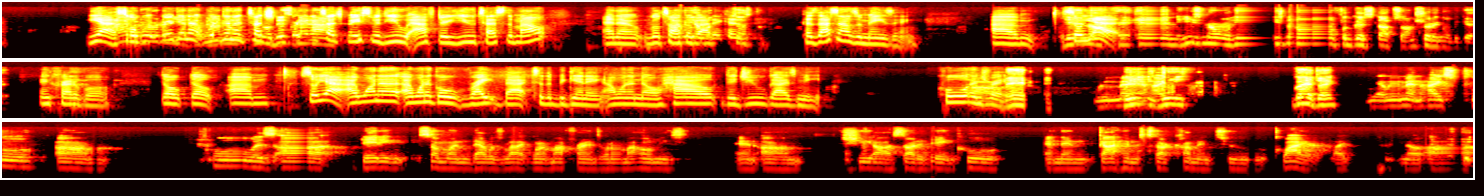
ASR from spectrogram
Yeah, so we're, we're gonna but we're gonna know, you touch know, we're gonna guy- touch base with you after you test them out, and then we'll talk Oh, yeah, about I'm it because because that sounds amazing. Um, Yeah, so no, yeah, and, and he's known he, he's known for good stuff, so I'm sure they're gonna be good. incredible, dope, dope. Um, so yeah, I wanna I wanna go right back to the beginning. I wanna know how did you guys meet? Cool and Oh, Man, We met we, in high we go ahead, Jay. Yeah, we met in high school. Um, Cool was uh, dating someone that was like one of my friends, one of my homies, and um, she uh, started dating Cool, and then got him to start coming to choir. Like, you know, uh,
